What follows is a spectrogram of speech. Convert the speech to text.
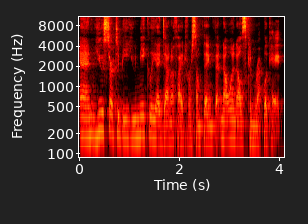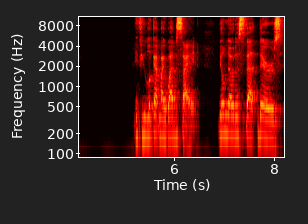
and you start to be uniquely identified for something that no one else can replicate. If you look at my website, you'll notice that there's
